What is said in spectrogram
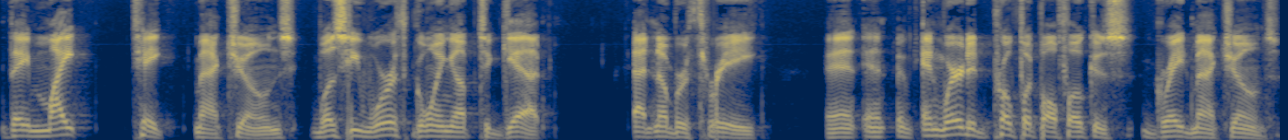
they might take Mac Jones. Was he worth going up to get at number three? And and and where did Pro Football Focus grade Mac Jones?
